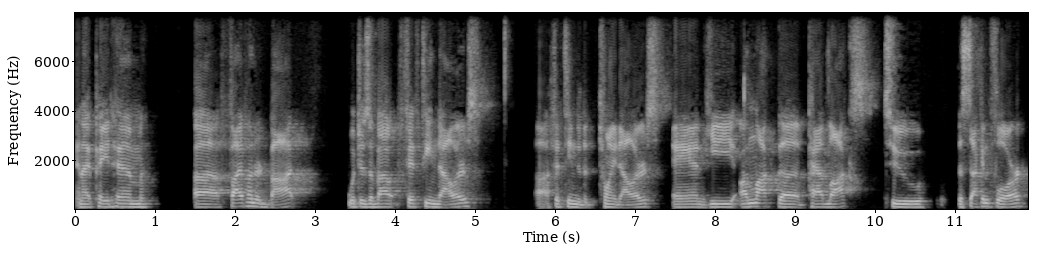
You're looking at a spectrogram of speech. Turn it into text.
and I paid him uh, 500 baht, which is about $15, uh, 15 to $20. And he unlocked the padlocks to the second floor.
